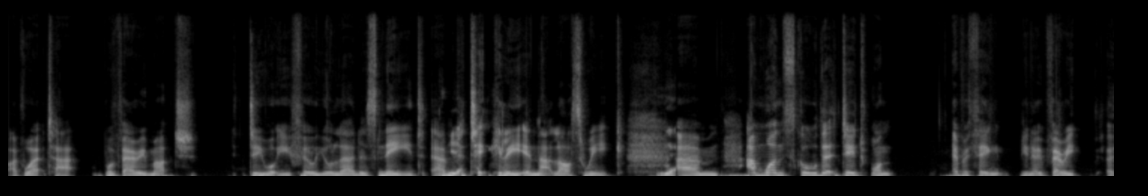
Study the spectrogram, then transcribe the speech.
I've worked at were very much do what you feel your learners need, um, yeah. particularly in that last week. Yeah. Um, and one school that did want everything, you know, very uh,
